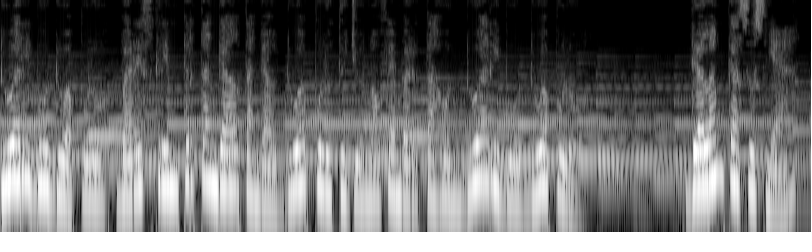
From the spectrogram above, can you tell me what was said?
2020 Bareskrim tertanggal tanggal 27 November tahun 2020. Dalam kasusnya,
